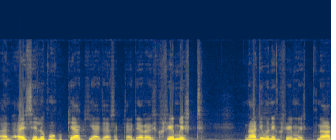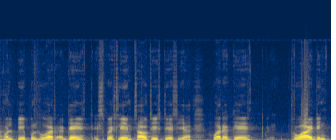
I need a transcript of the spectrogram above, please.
and ऐसे लोगों को क्या किया जा सकता है? There are extremist not even extremists, normal people who are against, especially in Southeast Asia, who are against providing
